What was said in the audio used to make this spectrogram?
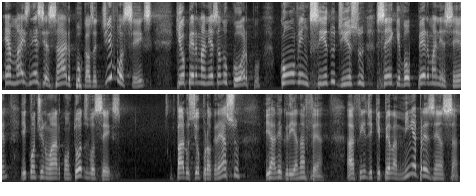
é mais necessário, por causa de vocês, que eu permaneça no corpo. Convencido disso, sei que vou permanecer e continuar com todos vocês para o seu progresso e alegria na fé, a fim de que pela minha presença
